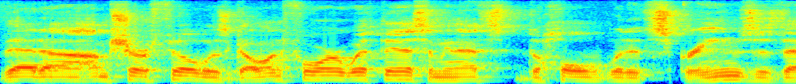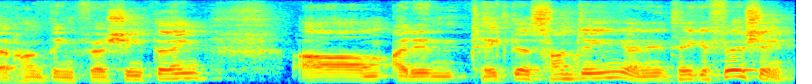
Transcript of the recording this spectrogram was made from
that uh, I'm sure Phil was going for with this. I mean, that's the whole, what it screams is that hunting fishing thing. Um, I didn't take this hunting, I didn't take it fishing.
